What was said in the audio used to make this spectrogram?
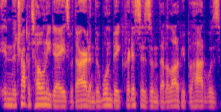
in the Trapattoni days with Ireland, the one big criticism that a lot of people had was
